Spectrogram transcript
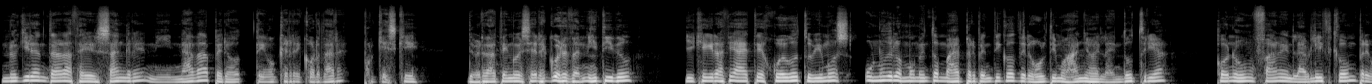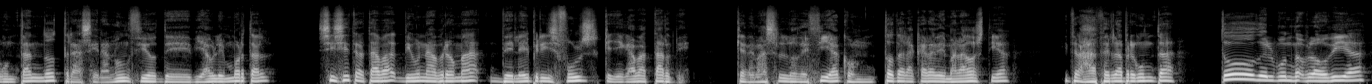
No quiero entrar a hacer sangre ni nada, pero tengo que recordar, porque es que de verdad tengo ese recuerdo nítido, y es que gracias a este juego tuvimos uno de los momentos más esperpénticos de los últimos años en la industria, con un fan en la BlizzCon preguntando, tras el anuncio de Diablo Inmortal, si se trataba de una broma del April Fools que llegaba tarde, que además lo decía con toda la cara de mala hostia, y tras hacer la pregunta, todo el mundo aplaudía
